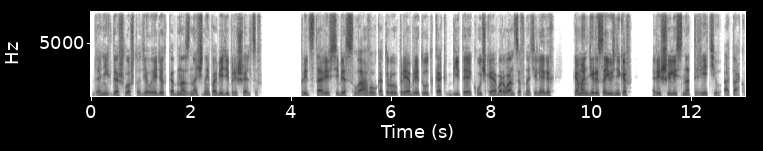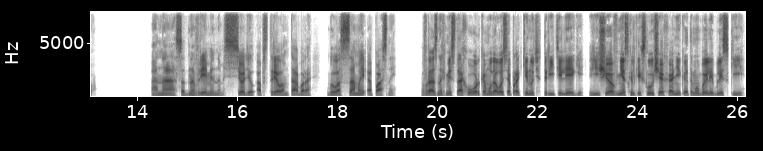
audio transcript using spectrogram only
До них дошло, что дело идет к однозначной победе пришельцев. Представив себе славу, которую приобретут как битая кучка оборванцев на телегах, командиры союзников решились на третью атаку. Она с одновременным сёдел обстрелом табора была самой опасной. В разных местах у оркам удалось опрокинуть три телеги, и еще в нескольких случаях они к этому были близки.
